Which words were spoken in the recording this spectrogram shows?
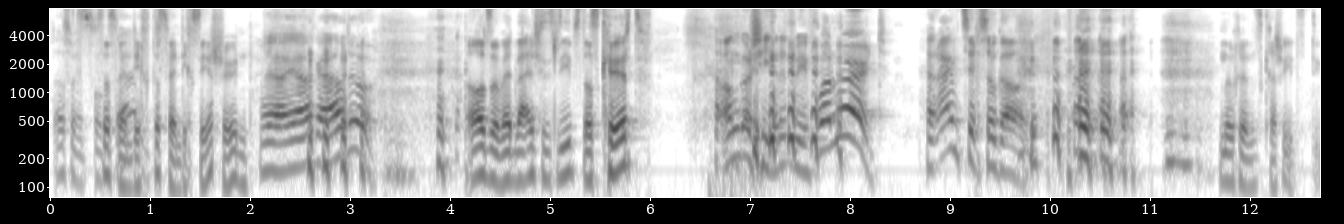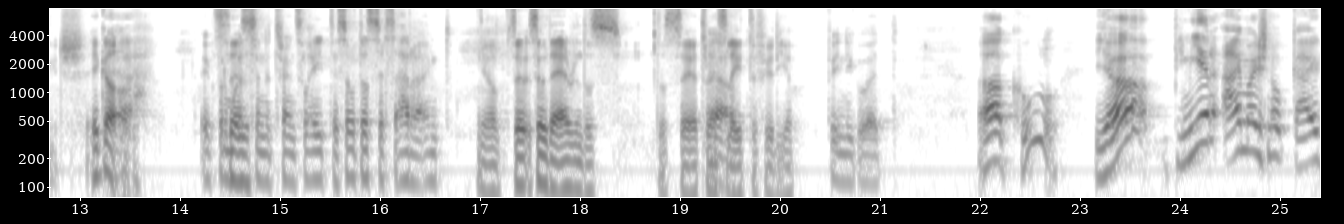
Das wäre Das, das fände ich, das fänd ich sehr schön. Ja, ja, gell, du. Also, wenn Welch's Liebs das gehört, Engagiert wie One Word. Reimt sich sogar. dann können sie kein Schweizerdeutsch. Egal. Jemand So. muss ihn translaten, so dass es sich auch reimt. Ja, soll, soll der Aaron das, das äh, translaten für dich? Finde ich gut. Ah, cool. Ja, bei mir einmal war noch geil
